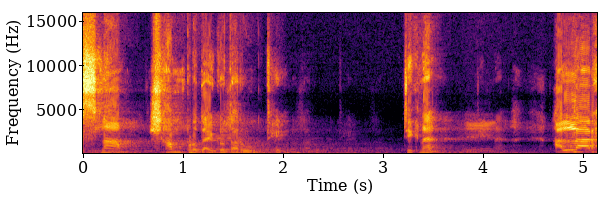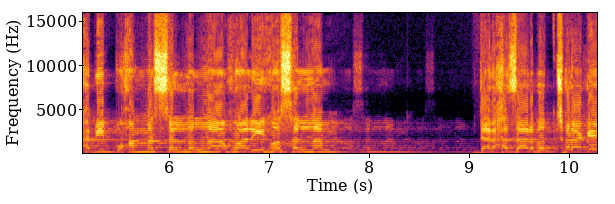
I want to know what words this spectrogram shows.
ইসলাম সাম্প্রদায়িকতার ঊর্ধ্বে। ঠিক না? আল্লাহর হাবিব মোহাম্মদ সাল্লাল্লাহু আলাইহি ওয়াসাল্লাম দেড় হাজার বছর আগে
